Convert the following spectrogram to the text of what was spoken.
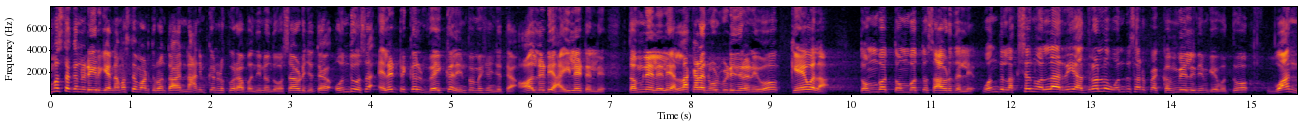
ಸಮಸ್ತ ಕನ್ನಡಿಗರಿಗೆ ನಮಸ್ತೆ ಮಾಡ್ತಿರುವಂತಹ ನಾನು ನಿಮ್ಮ ಬಂದಿನ ಬಂದಿನೊಂದು ಹೊಸ ವಿಡಿಯೋ ಜೊತೆ, ಒಂದು ಹೊಸ ಎಲೆಕ್ಟ್ರಿಕಲ್ ವೆಹಿಕಲ್ ಇನ್ಫಾರ್ಮೇಶನ್ ಜೊತೆ ಆಲ್ರೆಡಿ ಹೈಲೈಟ್ ಅಲ್ಲಿ ತಮ್ನೇಲಲ್ಲಿ ಎಲ್ಲ ಕಡೆ ನೋಡ್ಬಿಟ್ಟಿದ್ದೀರಾ ನೀವು? ಕೇವಲ ತೊಂಬತ್ತೊಂಬತ್ತು ಸಾವಿರದಲ್ಲಿ, ಒಂದು ಲಕ್ಷನೂ ಅಲ್ಲ ರೀ, ಅದರಲ್ಲೂ ಒಂದು ಸಾವಿರ ರೂಪಾಯಿ ಕಮ್ಮಿಯಲ್ಲಿ ನಿಮಗೆ ಇವತ್ತು. ಒನ್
